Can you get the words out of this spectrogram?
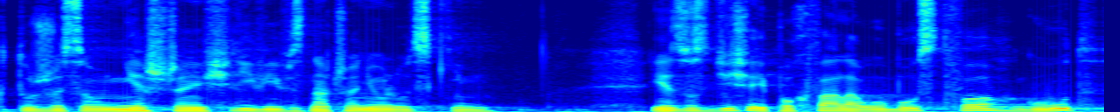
którzy są nieszczęśliwi w znaczeniu ludzkim. Jezus dzisiaj pochwala ubóstwo, głód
